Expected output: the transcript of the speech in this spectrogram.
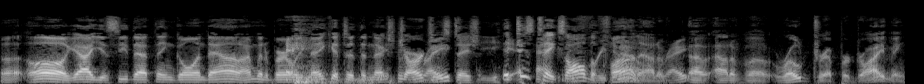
uh, oh yeah, you see that thing going down. I'm going to barely make it to the next charging Right? station. Yeah. It just takes all the fun out, out of right? out, out of a road trip or driving.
